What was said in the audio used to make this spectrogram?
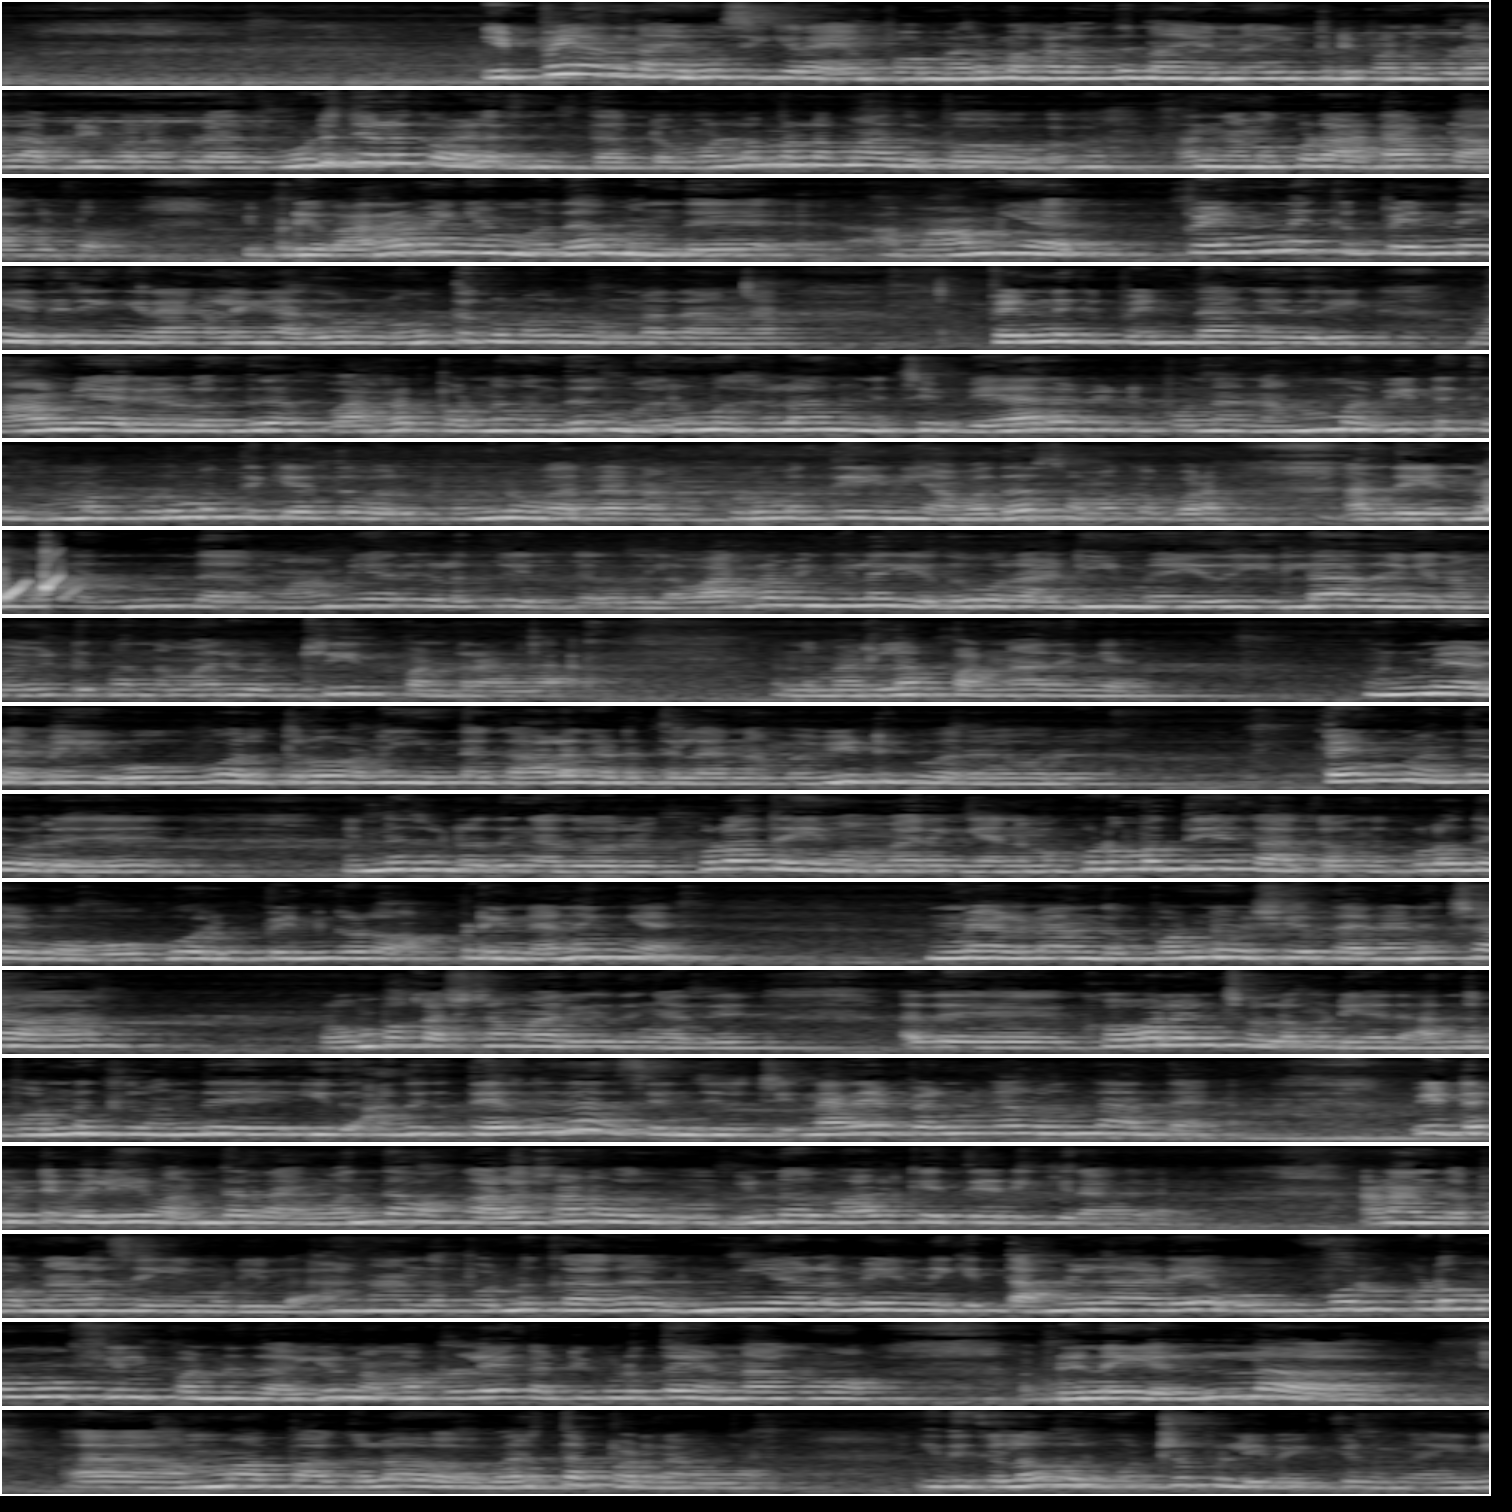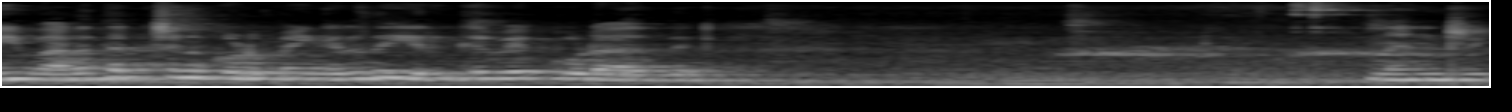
இப்போயும் அதை நான் யோசிக்கிறேன். இப்போ மருமகள் வந்து நான் என்ன இப்படி பண்ணக்கூடாது அப்படி பண்ணக்கூடாது. முடிஞ்ச அளவுக்கு வேலை செஞ்சு தரட்டும். மொல்ல மொல்லமாக அது இப்போ அது நம்ம கூட அடாப்ட் ஆகட்டும். இப்படி வரவங்க முத வந்து மாமியார் பெண்ணுக்கு பெண்ணை எதிரிங்கிறாங்க இல்லைங்க. அது ஒரு நூற்றுக்கு நூறு உண்மைதாங்க. பெண்ணுக்கு பெண் தாங்க எதிரி. மாமியார்கள் வந்து வர்ற பொண்ணை வந்து மருமகளாக நினச்சி வேற வீட்டு பொண்ணை நம்ம வீட்டுக்கு நம்ம குடும்பத்துக்கு ஏற்ற ஒரு பொண்ணு வர்ற நம்ம குடும்பத்தையே இனி அவ தான் சுமக்க போகிற அந்த எண்ணமும் எந்த மாமியார்களுக்கும் இருக்கிறது இல்லை வர்றவங்களாம் ஏதோ ஒரு அடிமை ஏதோ இல்லாதவங்க நம்ம வீட்டுக்கு அந்த மாதிரி ஒரு ட்ரீட் பண்ணுறாங்க அந்த மாதிரிலாம் பண்ணாதீங்க. உண்மையாலுமே ஒவ்வொருத்தரும் இந்த காலகட்டத்தில் நம்ம வீட்டுக்கு வர ஒரு பெண் வந்து ஒரு என்ன சொல்கிறதுங்க அது ஒரு குலதெய்வம் மாதிரிங்க. நம்ம குடும்பத்தையே காக்க அந்த குலதெய்வம் ஒவ்வொரு பெண்களும் அப்படி நினைங்க. உண்மையாலுமே அந்த பொண்ணு விஷயத்த நினச்சா ரொம்ப கஷ்டமாக இருக்குதுங்க அது. அது கோலன்னு சொல்ல முடியாது. அந்த பொண்ணுக்கு வந்து இது அதுக்கு தெரிஞ்சது அது செஞ்சிருச்சு. நிறைய பெண்கள் வந்து அந்த வீட்டை விட்டு வெளியே வந்துடுறாங்க. வந்து அவங்க அழகான ஒரு இன்னொரு வாழ்க்கையை தேடிக்கிறாங்க. ஆனால் அந்த பொண்ணால் செய்ய முடியல. ஆனால் அந்த பொண்ணுக்காக உண்மையாலுமே இன்றைக்கி தமிழ்நாடே ஒவ்வொரு குடும்பமும் ஃபீல் பண்ணுது. ஐயோ நம்ம பிள்ளைய கட்டி கொடுத்தா என்னாகுமோ? அப்படின்னு எல்லா அம்மா அப்பாக்களும் வருத்தப்படுறாங்க. இதுக்கெல்லாம் ஒரு முற்றுப்புள்ளி வைக்கணுங்க. இனி வரதட்சணை கொடுமைங்கிறது இருக்கவே கூடாது. நன்றி.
